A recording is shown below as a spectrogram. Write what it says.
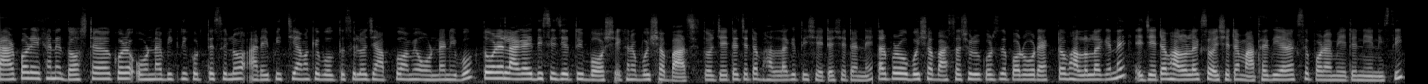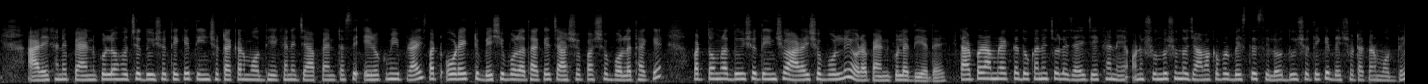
তারপর এখানে দশ টাকা করে ওড়না বিক্রি করতেছিল, আর এই পিচ্ছি আমাকে বলতেছিল যে, আপু, আমি ওড়না নিব। তো ওরা লাগাই দিছি যে, তুই বস, এখানে বৈশা বাস। তোর যেটা যেটা ভালো লাগে, তুই সেটা সেটা নে। তারপর ও বৈশা বাসা শুরু করছে, পরে ওর একটাও ভালো লাগে না। এই যেটা ভালো লাগছে, ওই সেটা মাথায় দিয়ে রাখছে, পরে আমি এটা নিয়ে নিছি। আর এখানে প্যান্টগুলো হচ্ছে দুইশো থেকে তিনশো টাকার মধ্যে, এখানে যা প্যান্ট আছে, এরকমই প্রাইস বাট ওরা একটু বেশি বলে থাকে, চারশো, পাঁচশো বলে থাকে। বাট তোমরা দুইশো, তিনশো, আড়াইশো বললে ওরা প্যান্টগুলো দিয়ে দেয়। তারপর আমরা একটা দোকানে চলে যাই, যেখানে অনেক সুন্দর সুন্দর জামা কাপড় বেচতেছিল দুইশো থেকে দেড়শো টাকার মধ্যে।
